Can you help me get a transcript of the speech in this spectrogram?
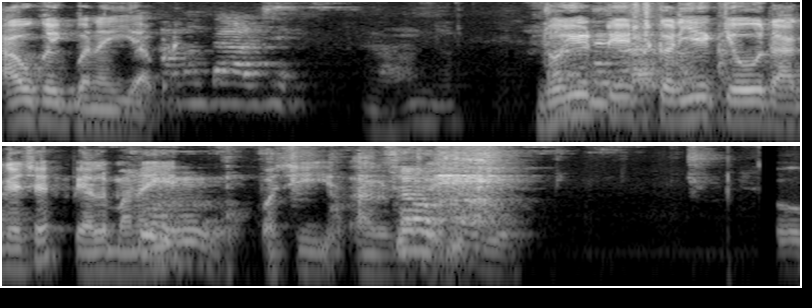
આવું કંઈક બનાવીએ આપણે. જોઈએ ટેસ્ટ કરીએ કેવું લાગે છે. પહેલાં બનાવીએ પછી આગળ તો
